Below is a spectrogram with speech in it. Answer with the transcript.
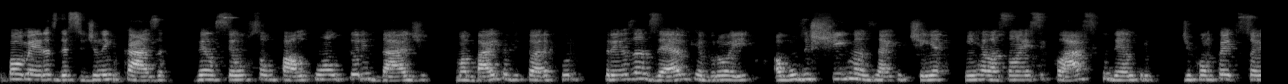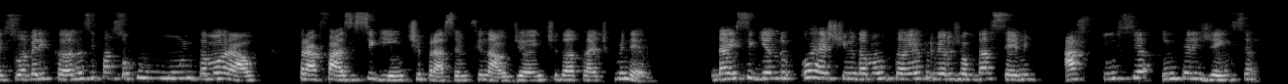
O Palmeiras, decidindo em casa, venceu o São Paulo com autoridade uma baita vitória por 3 a 0, quebrou aí alguns estigmas né, que tinha em relação a esse clássico dentro de competições sul-americanas e passou com muita moral para a fase seguinte, para a semifinal, diante do Atlético Mineiro. Daí, seguindo o restinho da montanha, primeiro jogo da semi, astúcia, inteligência,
